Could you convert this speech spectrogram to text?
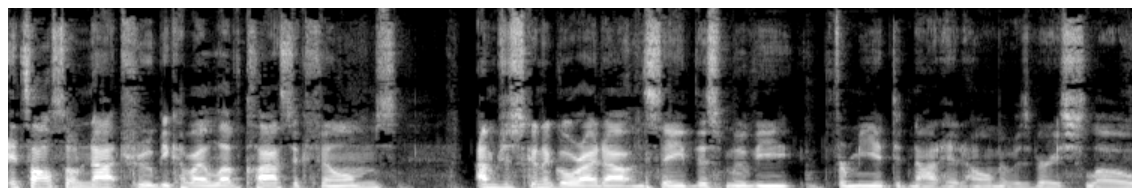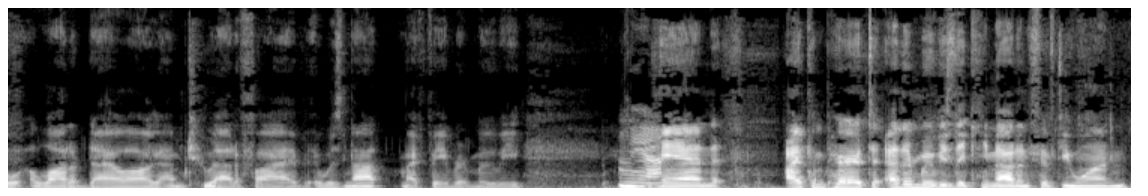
it's also not true because I love classic films. I'm just going to go right out and say this movie, for me, it did not hit home. It was very slow, a lot of dialogue. I'm two out of five. It was not my favorite movie. Yeah. And I compare it to other movies that came out in 51,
